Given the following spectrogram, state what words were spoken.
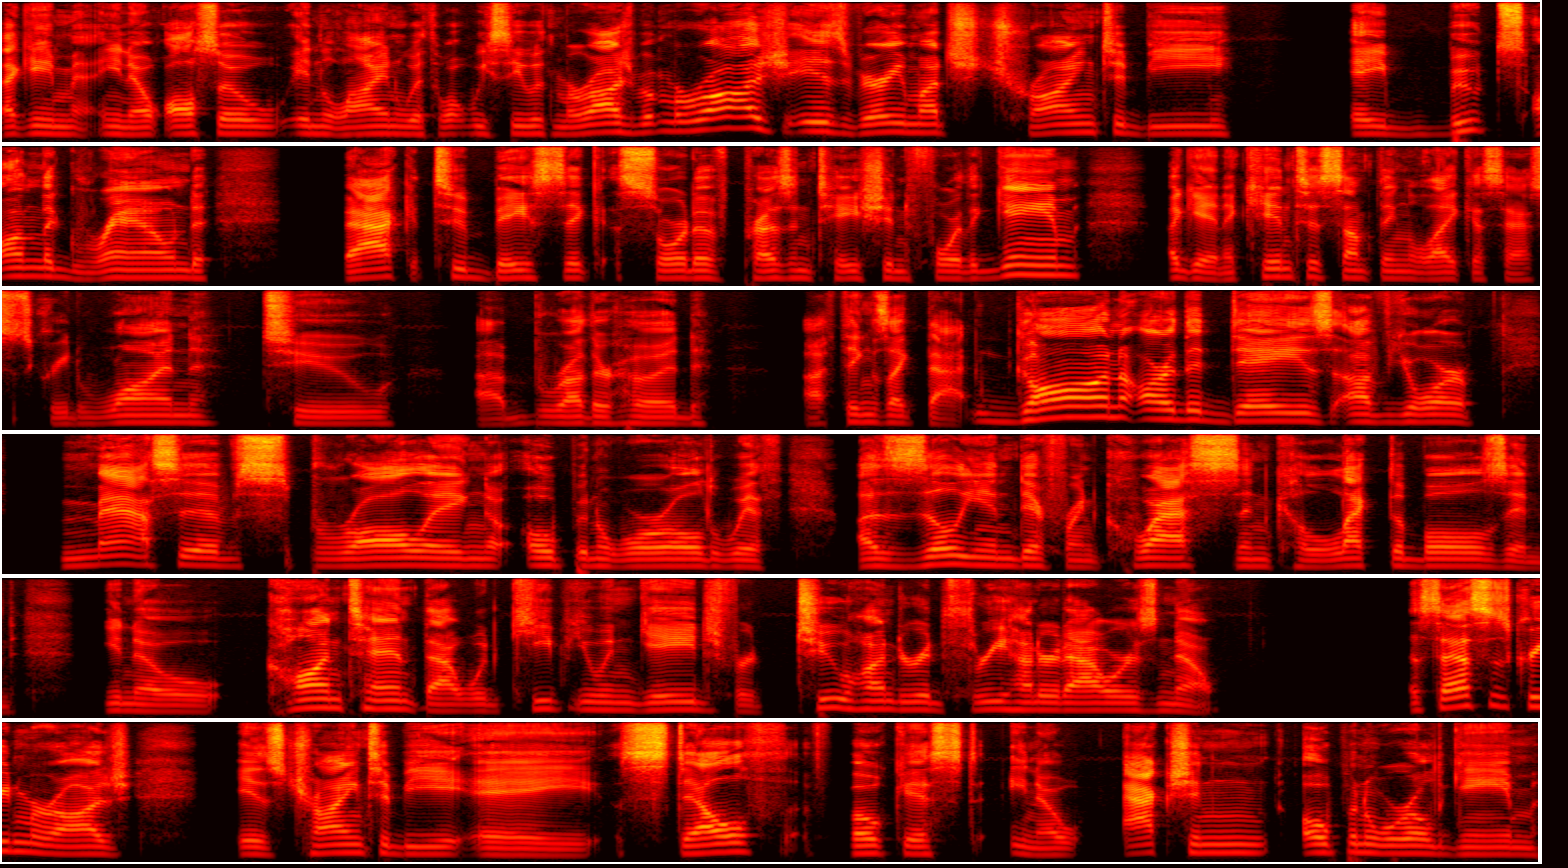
that game, you know, also in line with what we see with Mirage, but Mirage is very much trying to be a boots on the ground back to basic sort of presentation for the game. Again, akin to something like Assassin's Creed 1, 2, uh, Brotherhood, uh, things like that. Gone are the days of your massive, sprawling open world with a zillion different quests and collectibles and, you know, content that would keep you engaged for 200, 300 hours. No. Assassin's Creed Mirage is trying to be a stealth focused, you know, action open world game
